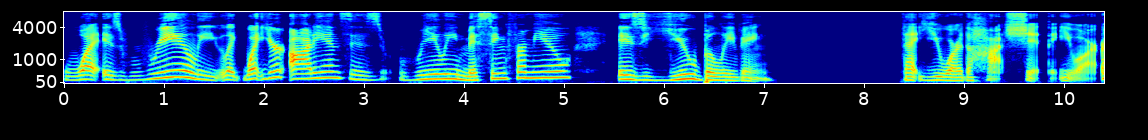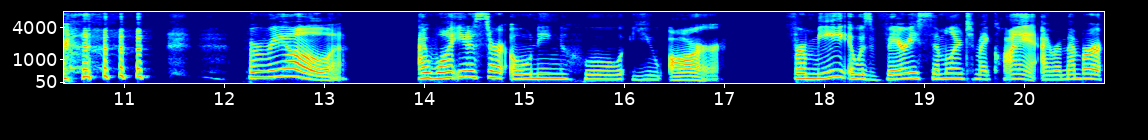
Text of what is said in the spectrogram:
what is really like what your audience is really missing from you is you believing that you are the hot shit that you are. For real. I want you to start owning who you are. For me, it was very similar to my client. I remember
